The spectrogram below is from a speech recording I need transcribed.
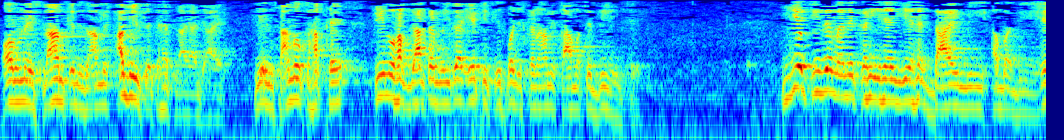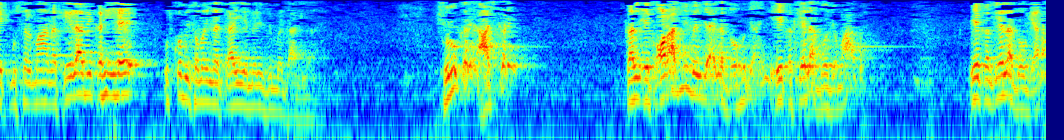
اور انہیں اسلام کے نظام عدل کے تحت لایا جائے۔ یہ انسانوں کا حق ہے، تینوں حق جا کر مل جائے ایک ہی چیز پر جس کا نام اقامت دین ہے۔ یہ چیزیں میں نے کہی ہیں، یہ ہیں دائمی، ابدی۔ ایک مسلمان اکیلا بھی کہی ہے، اس کو بھی سمجھنا چاہیے، میری ذمہ داریاں ہیں۔ شروع کریں، آج کریں۔ کل ایک اور آدمی مل جائے گا، دو ہو جائیں گے۔ ایک اکیلا، دو جماعت ایک اکیلا، دو گیارہ۔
